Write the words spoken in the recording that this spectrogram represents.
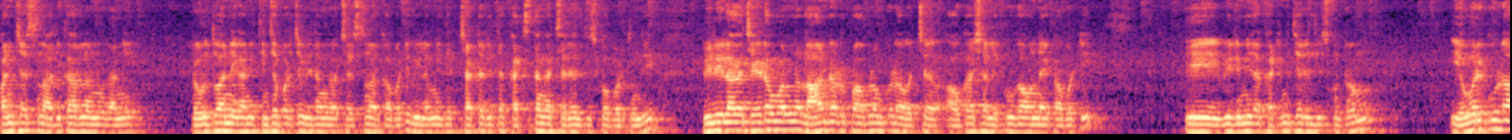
పనిచేస్తున్న అధికారులను కానీ ప్రభుత్వాన్ని కానీ కించపరిచే విధంగా చేస్తున్నారు కాబట్టి వీళ్ళ మీద చట్టరీత ఖచ్చితంగా చర్యలు తీసుకోబడుతుంది. వీళ్ళు ఇలాగ చేయడం వలన లా అండ్ ఆర్డర్ ప్రాబ్లం కూడా వచ్చే అవకాశాలు ఎక్కువగా ఉన్నాయి కాబట్టి ఈ వీటి మీద కఠిన చర్యలు తీసుకుంటాము. ఎవరు కూడా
